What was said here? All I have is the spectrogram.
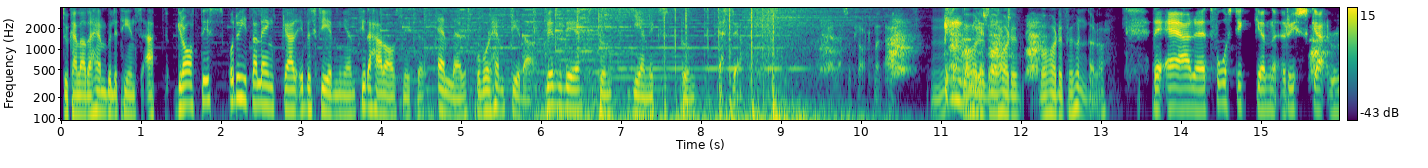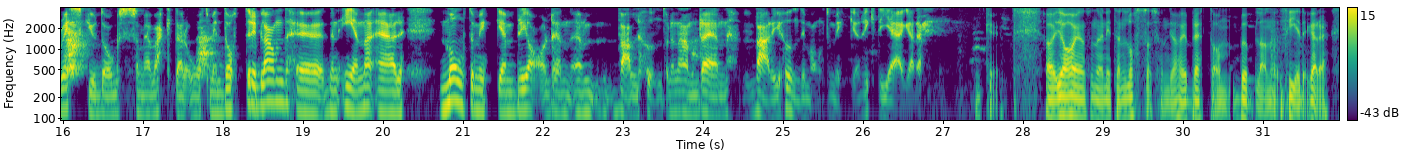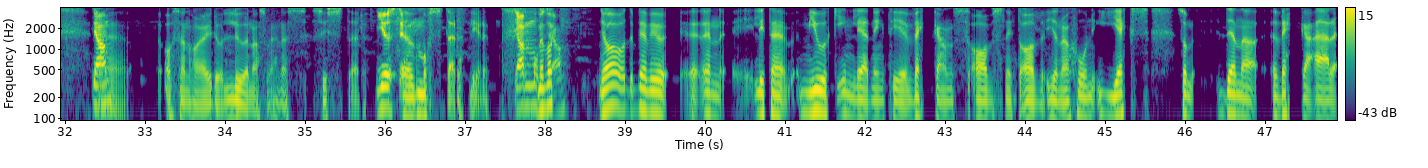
Du kan ladda hem Bulletins app gratis och du hittar länkar i beskrivningen till det här avsnittet eller på vår hemsida www.genix.se. Såklart, men, Mm. Vad, har du, vad, har du, vad har du för hundar då? Det är eh, två stycken ryska rescue dogs som jag vaktar åt min dotter ibland. Eh, Den ena är mångt och mycket en briard, en, en vallhund, och den andra är en varghund i mångt och mycket, en riktig jägare. Okej. Ja, jag har ju en sån där liten låtsashund. Jag har ju berättat om Bubblan tidigare. Ja, Eh, och sen har jag ju då Luna som är hennes syster. just det. Eh, moster blir det. Jag måste, vad- ja. Ja, och det blev ju en lite mjuk inledning till veckans avsnitt av Generation YX som denna vecka är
